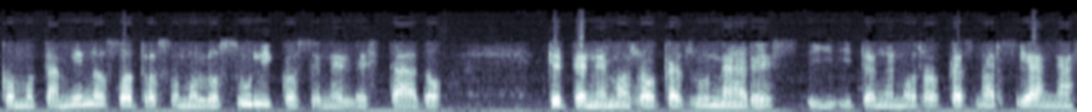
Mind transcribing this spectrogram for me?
como también nosotros somos los únicos en el estado que tenemos rocas lunares y, tenemos rocas marcianas.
